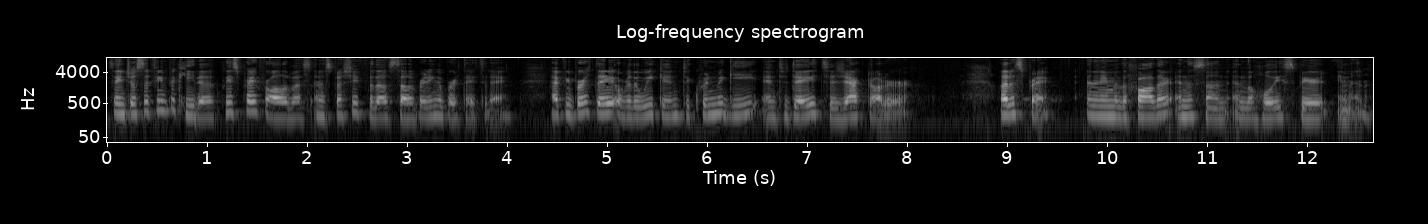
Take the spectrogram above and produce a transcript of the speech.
St. Josephine Bakhita, please pray for all of us and especially for those celebrating a birthday today. Happy birthday over the weekend to Quinn McGee and today to Jack Dodderer. Let us pray. In the name of the Father, and the Son, and the Holy Spirit. Amen.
